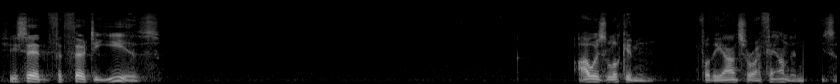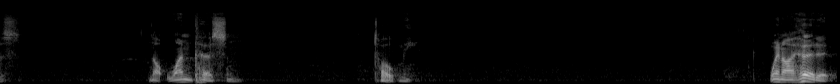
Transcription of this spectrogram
She said, for 30 years, I was looking for the answer I found in Jesus. Not one person told me. When I heard it,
